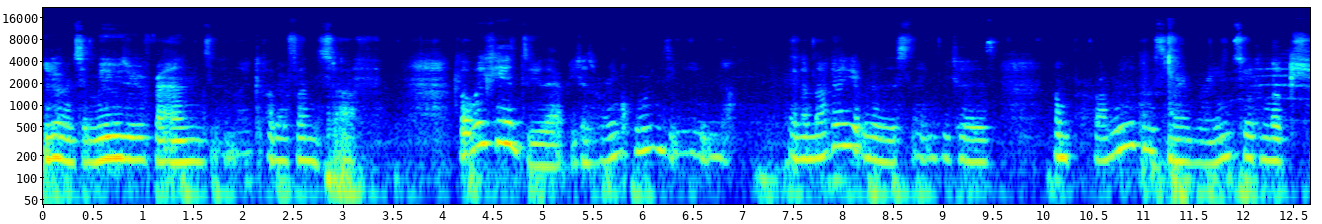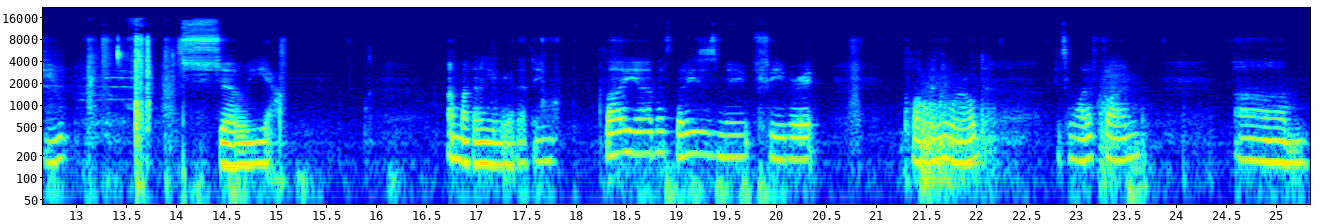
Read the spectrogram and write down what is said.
you're doing some movies with your friends and like other fun stuff. But we can't do that because we're in quarantine. And I'm not gonna get rid of this thing because I'm probably gonna put this in my room so it can look cute. So yeah. I'm not gonna get rid of that thing. But yeah, Best Buddies is my favorite club in the world. It's a lot of fun. Um,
